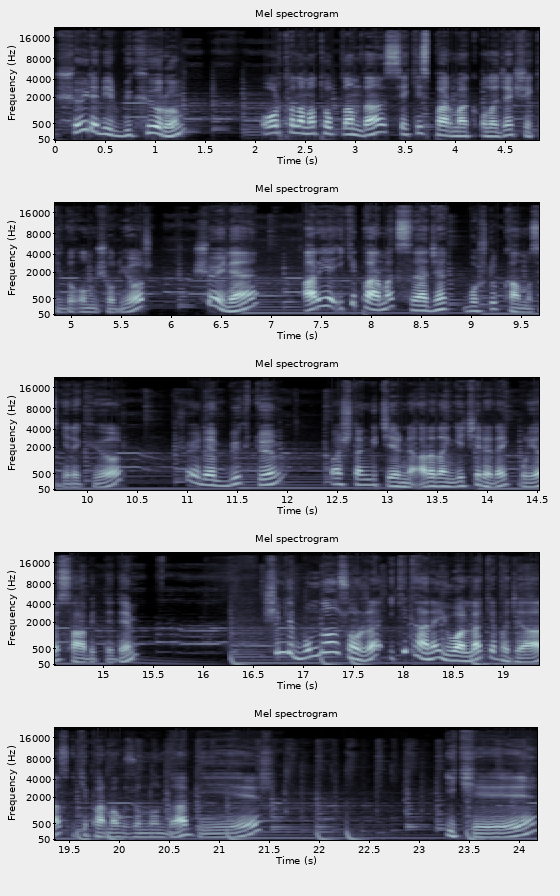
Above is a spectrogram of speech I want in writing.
Şöyle bir büküyorum. Ortalama toplamda 8 parmak olacak şekilde olmuş oluyor. Şöyle araya 2 parmak sığacak boşluk kalması gerekiyor. Şöyle büktüm. Başlangıç yerini aradan geçirerek buraya sabitledim. Şimdi bundan sonra iki tane yuvarlak yapacağız. İki parmak uzunluğunda. Bir. iki.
